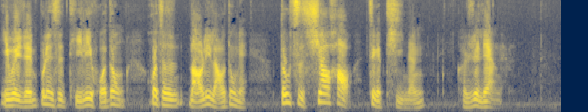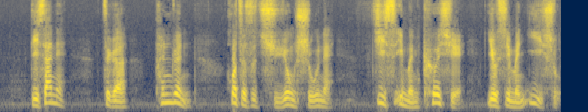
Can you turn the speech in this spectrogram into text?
因为人不论是体力活动或者是脑力劳动呢，都是消耗这个体能和热量的。第三呢，这个烹饪或者是取用食物呢，既是一门科学，又是一门艺术，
